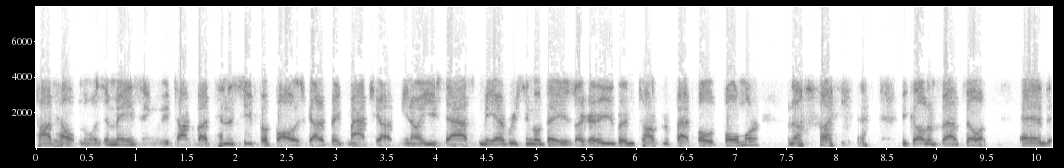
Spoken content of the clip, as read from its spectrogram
Todd Helton was amazing. We talk about Tennessee football. He's got a big matchup. You know, he used to ask me every single day. He's like, "Hey, you been talking to Fat Phillip Fulmer?" And I was like, he called him Fat Philip. And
